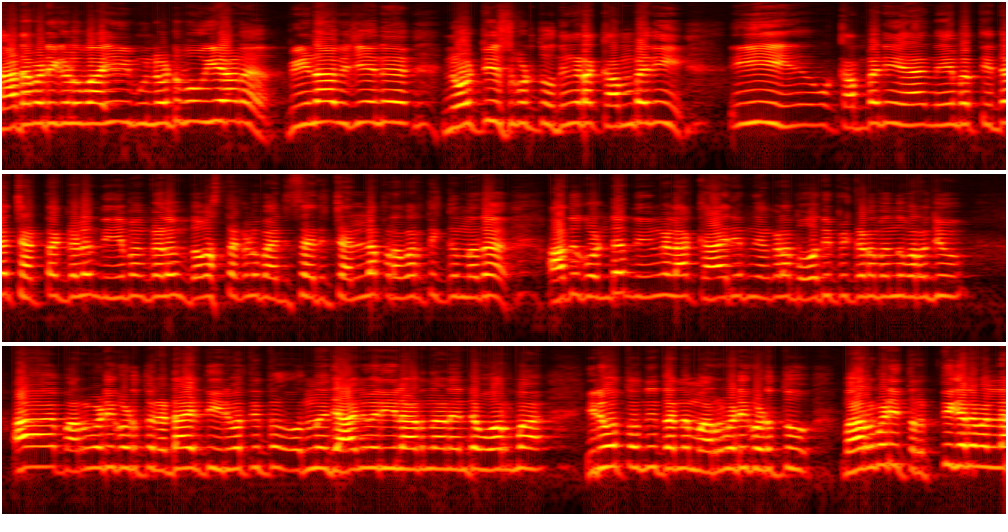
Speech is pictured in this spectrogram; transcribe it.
നടപടികളുമായി മുന്നോട്ട് പോവുകയാണ്. വീണ വിജയന് നോട്ടീസ് കൊടുത്തു. നിങ്ങളുടെ കമ്പനി ഈ കമ്പനി നിയമത്തിന്റെ ചട്ടങ്ങളും നിയമങ്ങളും വ്യവസ്ഥകളും അനുസരിച്ചല്ല പ്രവർത്തിക്കുന്നത്. അതുകൊണ്ട് നിങ്ങൾ ആ കാര്യം ഞങ്ങളെ ബോധിപ്പിക്കണമെന്ന് പറഞ്ഞു. ആ മറുപടി കൊടുത്തു. രണ്ടായിരത്തി ഇരുപത്തി ഒന്ന് ജാനുവരിയിലാണെന്നാണ് എന്റെ ഓർമ്മ. ഇരുപത്തൊന്നിൽ തന്നെ മറുപടി കൊടുത്തു. മറുപടി തൃപ്തികരമല്ല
